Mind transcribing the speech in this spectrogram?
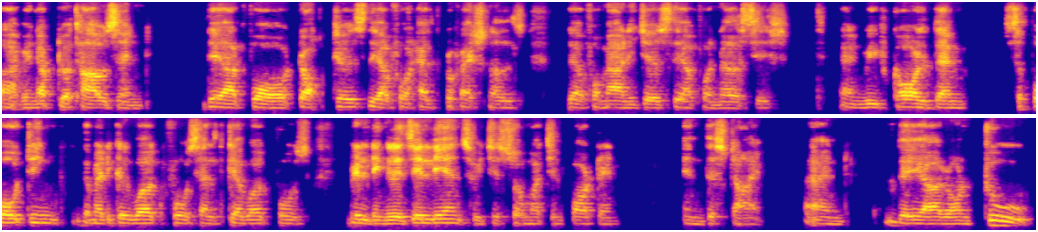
are having up to a thousand. They are for doctors, they are for health professionals, they are for managers, they are for nurses. And we've called them supporting the medical workforce, healthcare workforce, building resilience, which is so much important in this time. And they are on two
